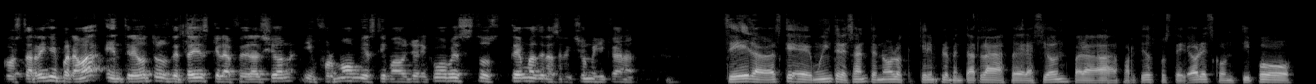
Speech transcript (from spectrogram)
Costa Rica y Panamá, entre otros detalles que la federación informó, mi estimado Johnny. ¿Cómo ves estos temas de la selección mexicana? Sí, la verdad es que muy interesante, ¿no? Lo que quiere implementar la federación para partidos posteriores con tipo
